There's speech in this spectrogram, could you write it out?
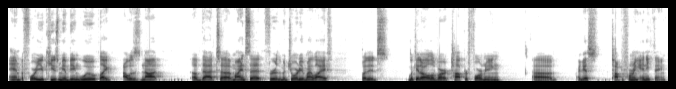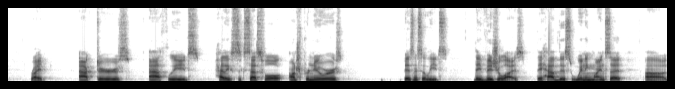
And before you accuse me of being woo, like I was not of that uh, mindset for the majority of my life, but it's look at all of our top performing, uh, I guess, top performing anything, right? Actors, athletes, highly successful entrepreneurs, business elites, they visualize they have this winning mindset. Uh,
